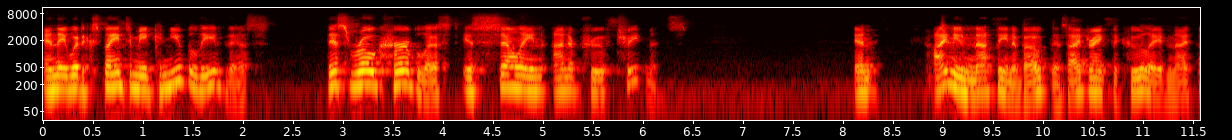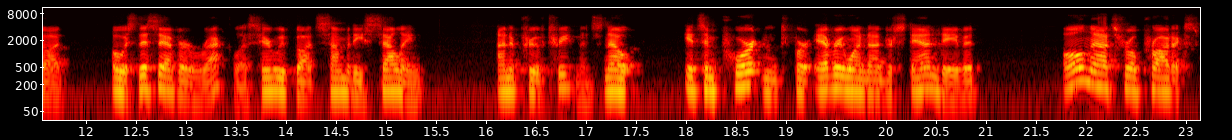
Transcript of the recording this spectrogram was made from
And they would explain to me, can you believe this? This rogue herbalist is selling unapproved treatments. And I knew nothing about this. I drank the Kool Aid and I thought, oh, is this ever reckless? Here we've got somebody selling unapproved treatments. Now, it's important for everyone to understand, David, all natural products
